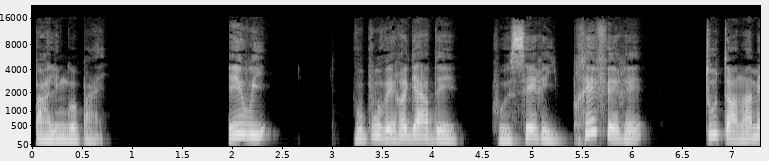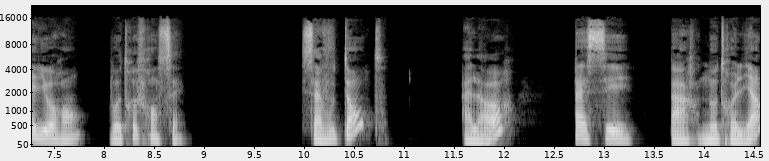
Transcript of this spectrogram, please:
par LingoPie. Et oui, vous pouvez regarder vos séries préférées tout en améliorant votre français. Ça vous tente? Alors, passez par notre lien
